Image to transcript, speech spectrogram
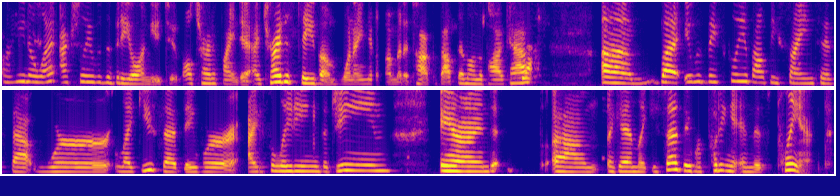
Or you know what? Actually, it was a video on YouTube. I'll try to find it. I try to save them when I know I'm going to talk about them on the podcast. Yeah. Um, but it was basically about these scientists that were, like you said, they were isolating the gene and um, again, like you said, they were putting it in this plant.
